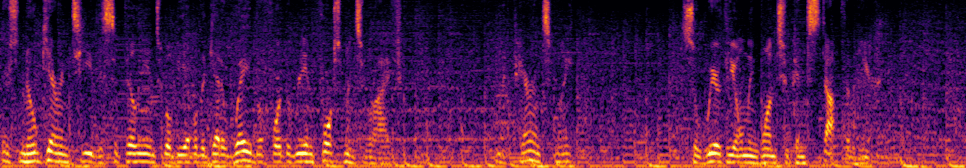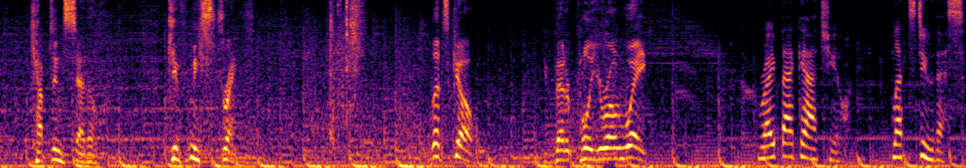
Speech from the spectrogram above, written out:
There's no guarantee the civilians will be able to get away before the reinforcements arrive. My parents might. So we're the only ones who can stop them here. Captain Seto, give me strength. Let's go. You better pull your own weight. Right back at you. Let's do this.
